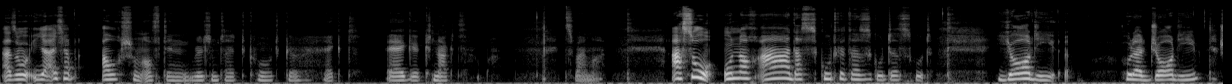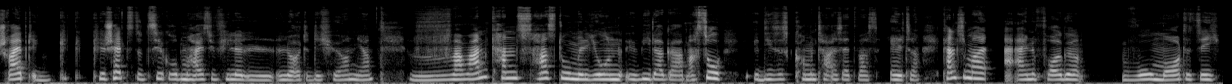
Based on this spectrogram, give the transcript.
also, ja, ich habe auch schon auf den Bildschirmzeitcode gehackt. Äh, geknackt. Zweimal. Ach so, und noch, ah, das ist gut, das ist gut, das ist gut. Jordi oder Jordi schreibt, geschätzte Zielgruppen heißt, wie viele Leute dich hören, ja. Wann kannst, hast du Millionen Wiedergaben? Ach so, dieses Kommentar ist etwas älter. Kannst du mal eine Folge wo Mortis sich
